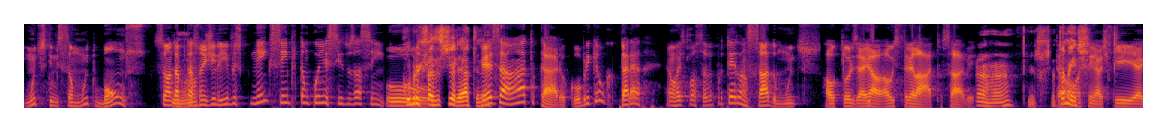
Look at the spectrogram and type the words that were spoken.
muitos filmes são muito bons, são uhum. adaptações uhum. de livros que nem sempre tão conhecidos assim. O Kubrick faz isso direto, né? Exato, cara. O Kubrick é o cara é o responsável por ter lançado muitos autores aí ao, ao estrelato, sabe? Aham, uhum. exatamente. Então, assim, acho que é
